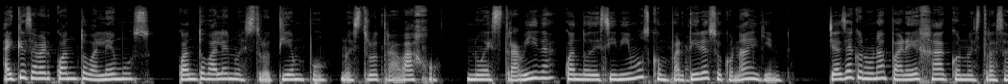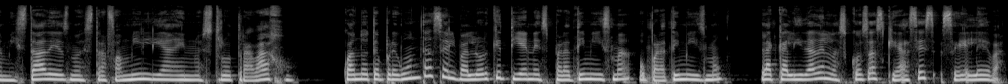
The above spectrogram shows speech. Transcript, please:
Hay que saber cuánto valemos, cuánto vale nuestro tiempo, nuestro trabajo, nuestra vida cuando decidimos compartir eso con alguien, ya sea con una pareja, con nuestras amistades, nuestra familia, en nuestro trabajo. Cuando te preguntas el valor que tienes para ti misma o para ti mismo, la calidad en las cosas que haces se eleva,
